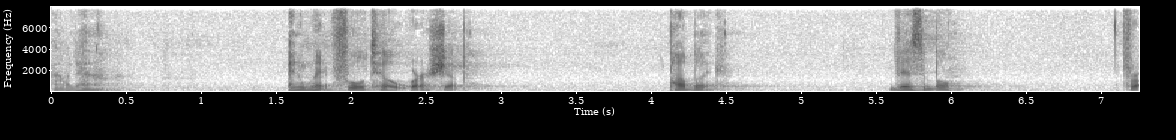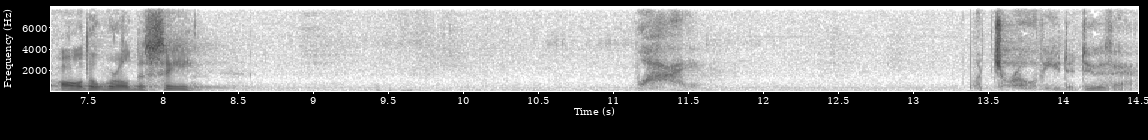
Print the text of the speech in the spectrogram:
Bow down. And went full tilt worship, public, visible for all the world to see. Why? What drove you to do that?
